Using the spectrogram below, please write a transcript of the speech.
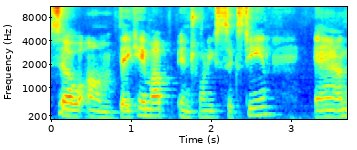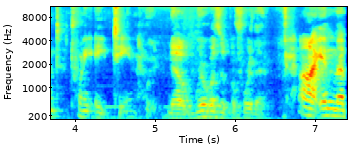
So um, they came up in 2016 and 2018 Now, where was it before that? uh, in the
